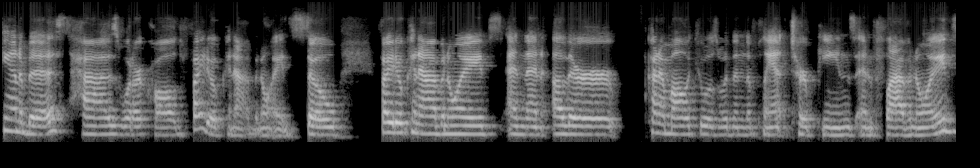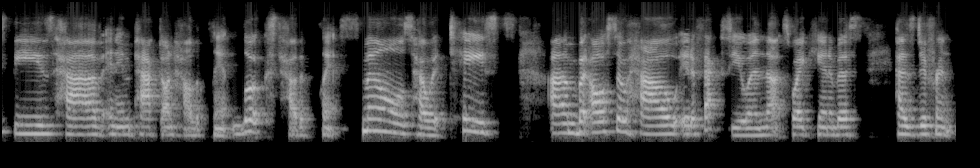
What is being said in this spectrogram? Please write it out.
cannabis has what are called phytocannabinoids. So phytocannabinoids and then other kind of molecules within the plant, terpenes and flavonoids. These have an impact on how the plant looks, how the plant smells, how it tastes, um, but also how it affects you. And that's why cannabis has different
